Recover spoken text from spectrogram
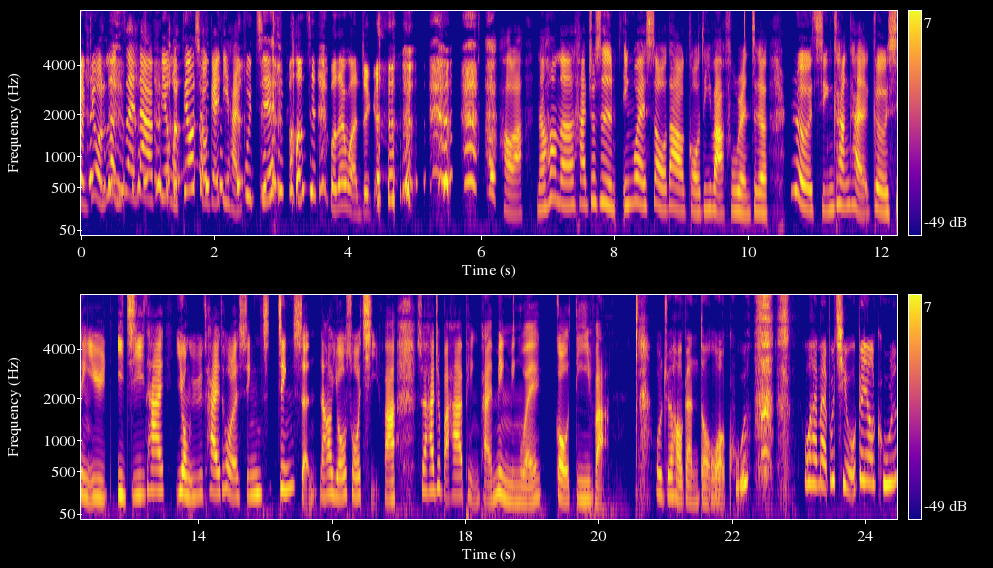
准给我愣在那边，我丢球给你还不接，抱歉，我在玩这个。好啦，然后呢，他就是因为受到狗迪瓦夫人这个热情慷慨的个性与以及他勇于开拓的心精神，然后有所启发，所以他就把他的品牌命名为狗迪瓦。我觉得好感动，我要哭了，我还买不起，我更要哭了。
